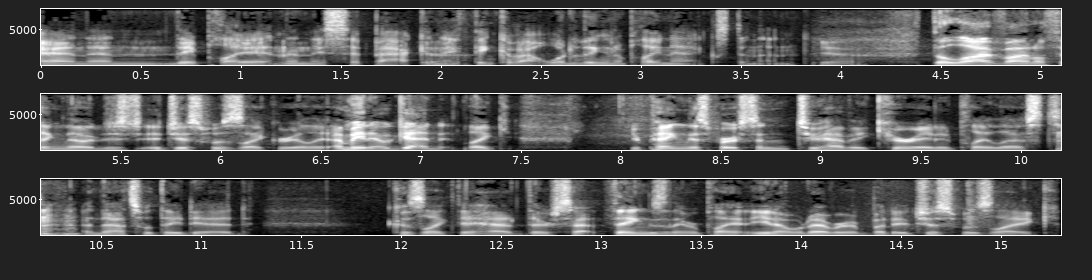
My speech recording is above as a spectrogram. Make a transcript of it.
and then they play it and then they sit back and Yeah. they think about what are they going to play next and then Yeah. The live vinyl thing though, just it just was like really I mean again, like you're paying this person to have a curated playlist mm-hmm. and that's what they did. Cuz like they had their set things and they were playing, you know, whatever, but it just was like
